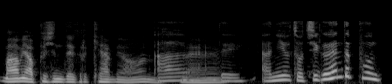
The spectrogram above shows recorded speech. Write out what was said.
마음이 아프신데 그렇게 하면. 아, 네. 아니요. 저 지금 핸드폰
